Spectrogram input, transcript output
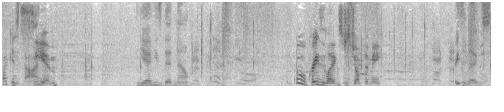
I can see him. Yeah, he's dead now. Ooh, crazy legs just jumped at me. Crazy legs.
